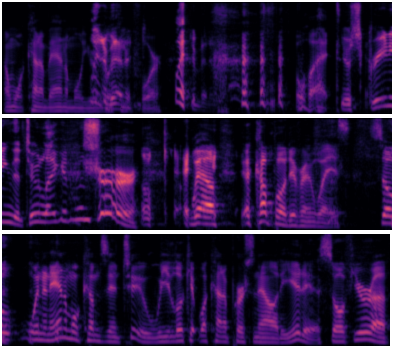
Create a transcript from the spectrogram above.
and what kind of animal you're looking minute. for. Wait a minute. What? You're screening the two-legged ones? Sure. Okay. Well, a couple of different ways. So when an animal comes in too, we look at what kind of personality it is. So if you're a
